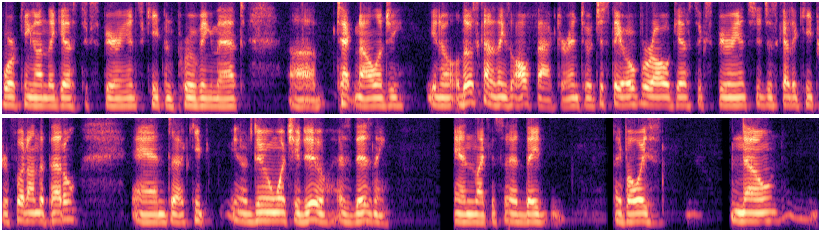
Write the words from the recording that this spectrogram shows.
working on the guest experience, keep improving that uh, technology. You know those kind of things all factor into it. Just the overall guest experience. You just got to keep your foot on the pedal, and uh, keep you know doing what you do as Disney. And like I said, they they've always known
